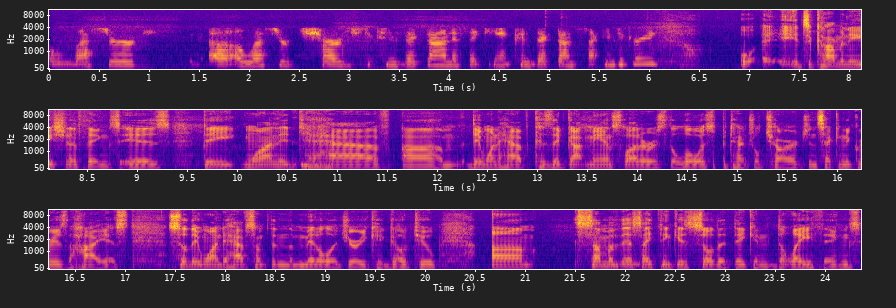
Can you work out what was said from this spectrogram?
a lesser a lesser charge to convict on if they can't convict on second degree? It's a combination of things. Is they wanted to have, um, they want to have because they've got manslaughter as the lowest potential charge and second degree is the highest. So they wanted to have something in the middle a jury could go to. Um, some of this, mm-hmm. I think, is so that they can delay things.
